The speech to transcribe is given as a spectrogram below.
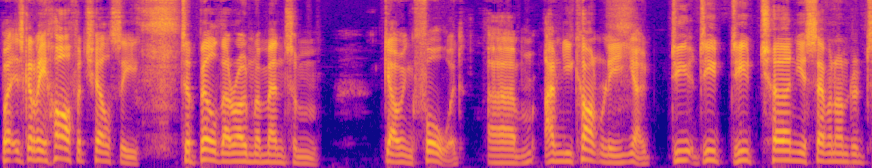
But it's going to be half of Chelsea to build their own momentum going forward. Um, and you can't really, you know, do you, do you, do you turn your 700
